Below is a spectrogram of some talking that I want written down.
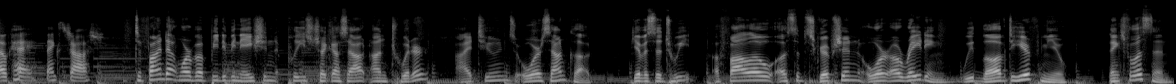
Okay, thanks, Josh. To find out more about B2B Nation, please check us out on Twitter, iTunes, or SoundCloud. Give us a tweet, a follow, a subscription, or a rating. We'd love to hear from you. Thanks for listening.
